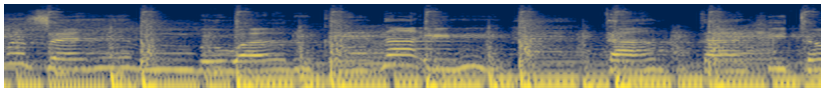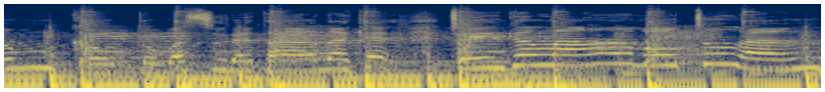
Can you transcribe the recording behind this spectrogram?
は全部悪くない。たった一言忘れただけ。手柄を取らん。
